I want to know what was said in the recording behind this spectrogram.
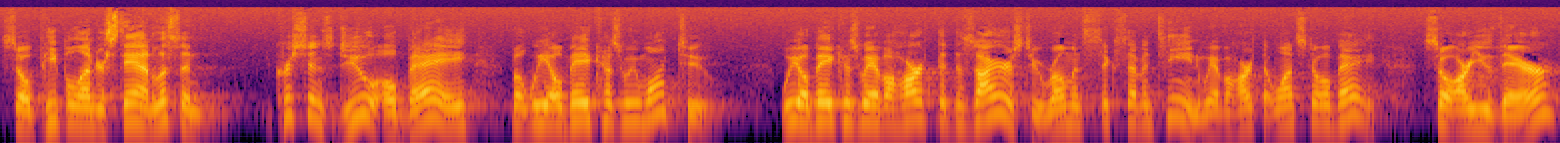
so people understand. Listen, Christians do obey, but we obey because we want to. We obey because we have a heart that desires to. Romans 6:17, we have a heart that wants to obey. So are you there?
